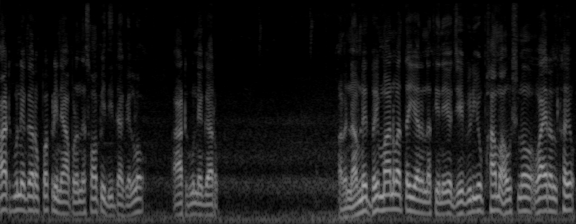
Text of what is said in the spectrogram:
આઠ ગુનેગારો પકડીને આપણને સોંપી દીધા કે, લો, આઠ ગુનેગારો. હવે નવનીતભાઈ માનવા તૈયાર નથી ને એ જે વીડિયો ફાર્મ હાઉસનો વાયરલ થયો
